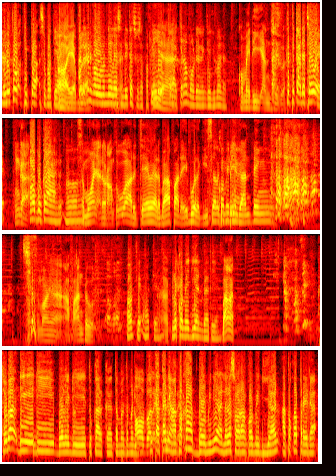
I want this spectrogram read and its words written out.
lu tuh tipe seperti apa Oh, iya, Karena boleh. kan kalau lu nilai sendiri kan susah tapi lu Iya. kira-kira model yang kayak gimana komedian sih gue. ketika ada cewek Enggak. oh bukan Oh. Semuanya ada orang tua, ada cewek, ada bapak, ada ibu, ada gisel, gempi, Komedian. ganteng. Semuanya apaan tuh? Oke oke. Oke. Lu komedian berarti ya. Banget. Coba di di boleh ditukar ke teman-teman. ya. Oh, boleh, Kita tanya boleh, apakah Bem ini adalah seorang komedian ataukah preda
